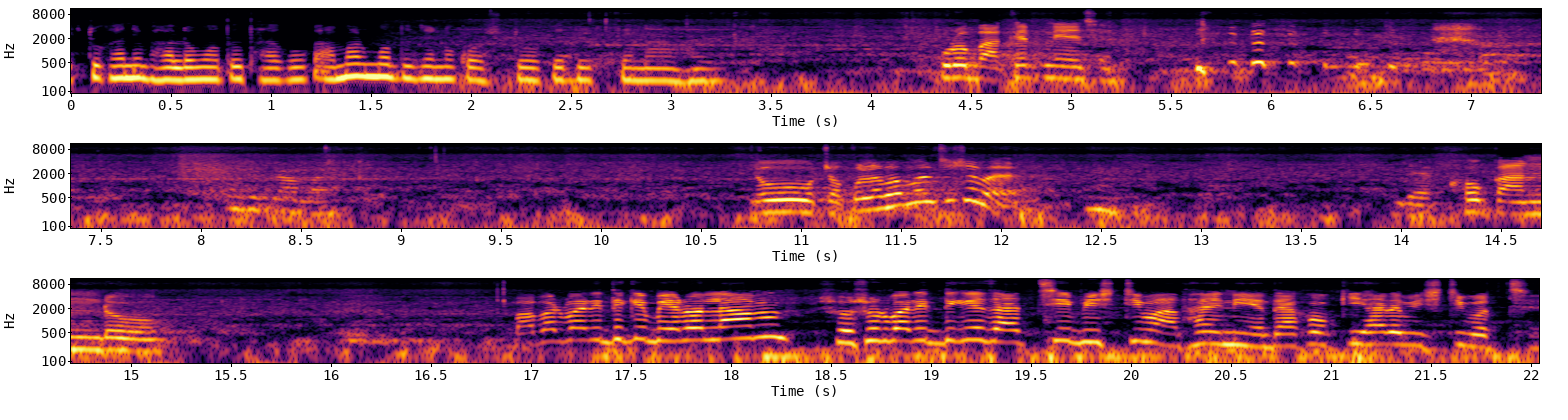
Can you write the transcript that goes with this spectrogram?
একটুখানি ভালো মতো থাকুক, আমার মতো যেন কষ্ট ওকে দেখতে না হয়। পুরো বাকেট নিয়েছে। ও চকলাবা বলছিস এবার? দেখো কাণ্ড। বাবার বাড়ি থেকে বেরোলাম, শ্বশুর বাড়ির দিকে যাচ্ছি, বৃষ্টি মাথায় নিয়ে। দেখো কি হারে বৃষ্টি পড়ছে।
